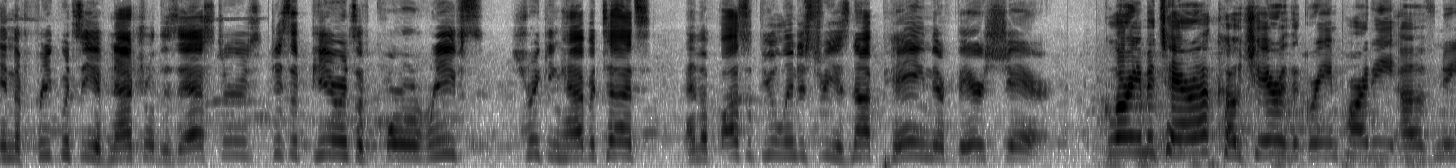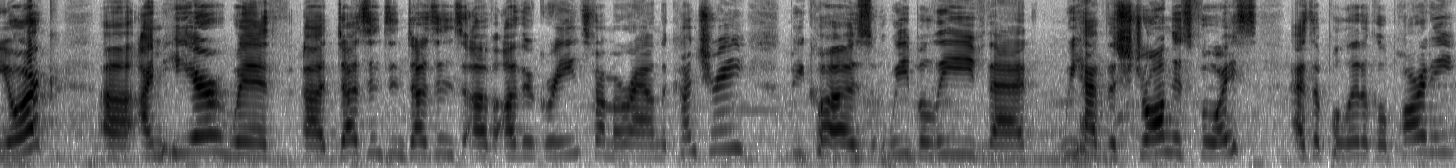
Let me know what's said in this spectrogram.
in the frequency of natural disasters, disappearance of coral reefs, shrinking habitats, and the fossil fuel industry is not paying their fair share. Gloria Mattera, co chair of the Green Party of New York. Uh, I'm here with uh, dozens and dozens of other Greens from around the country because we believe that we have the strongest voice as a political party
